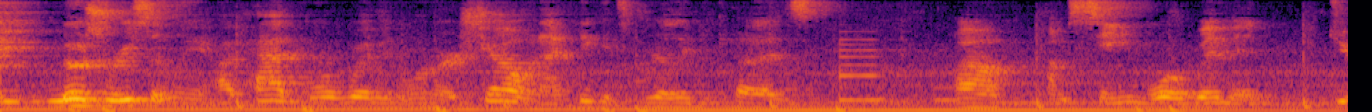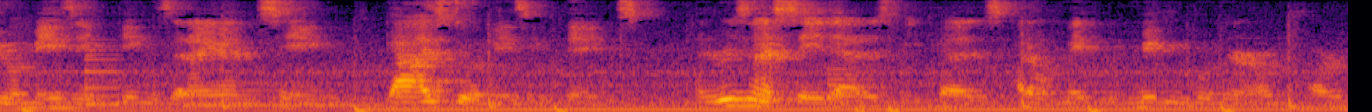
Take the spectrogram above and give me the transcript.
and most recently, I've had more women on our show, and I think it's really because um, I'm seeing more women do amazing things than I am seeing guys do amazing things. And the reason I say that is because I don't maybe maybe women are, are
